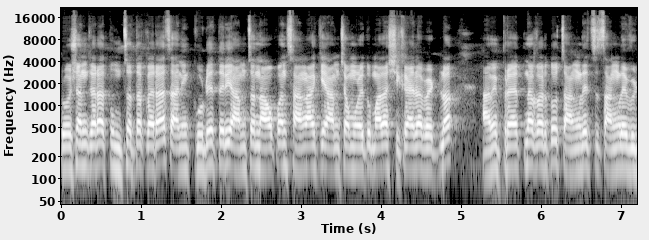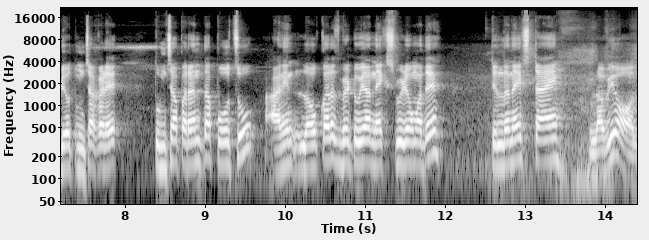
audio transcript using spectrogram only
रोशन करा तुमचं तर कराच. आणि कुठेतरी आमचं नाव पण सांगा की आमच्यामुळे तुम्हाला शिकायला भेटलं. आम्ही प्रयत्न करतो चांगलेच चांगले व्हिडिओ तुमच्याकडे तुमच्यापर्यंत पोचू आणि लवकरच भेटूया नेक्स्ट व्हिडिओमध्ये till the next time love you all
